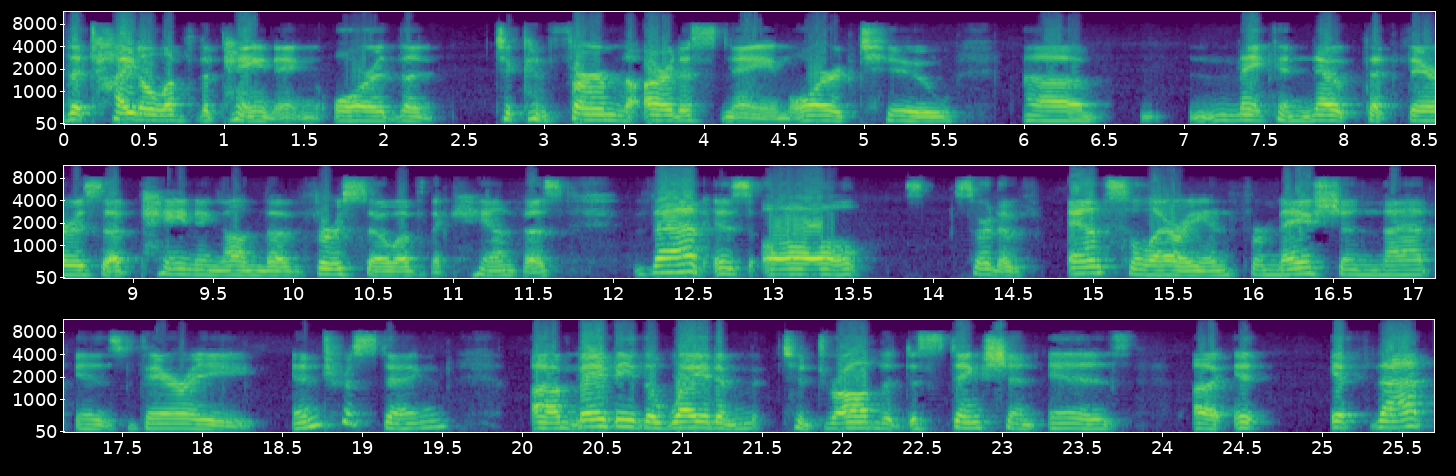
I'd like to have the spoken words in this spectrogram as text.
the title of the painting or the to confirm the artist's name or to uh, make a note that there is a painting on the verso of the canvas. That is all sort of ancillary information that is very interesting. Uh, maybe the way to, to draw the distinction is uh, it, if that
